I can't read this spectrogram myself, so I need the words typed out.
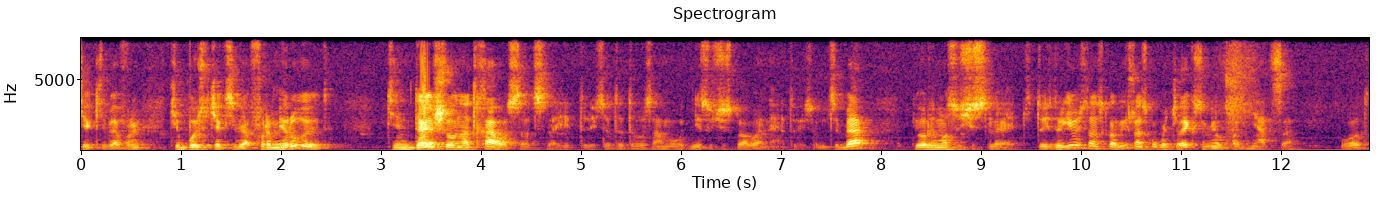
человек себя, чем больше человек себя формирует, тем дальше он от хаоса отстоит, то есть от этого самого вот несуществования. То есть он себя твердым осуществляет. То есть, другими словами, сказал, видишь, насколько человек сумел подняться. Вот.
